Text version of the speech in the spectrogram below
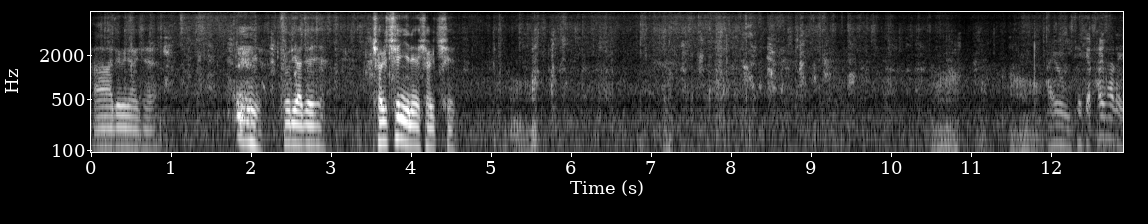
아주 그냥 저 둘이 아주 절친이네요 절친 아유, 이 새끼 살살해.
